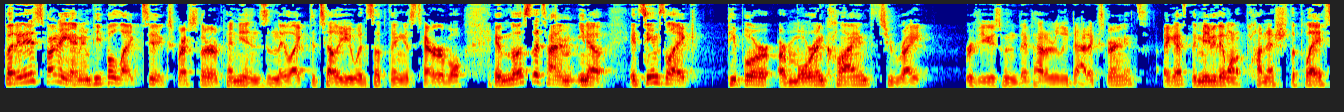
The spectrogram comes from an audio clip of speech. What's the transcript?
But it is funny. I mean, people like to express their opinions and they like to tell you when something is terrible. And most of the time, you know, it seems like people are, are more inclined to write reviews when they've had a really bad experience. I guess they maybe they want to punish the place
